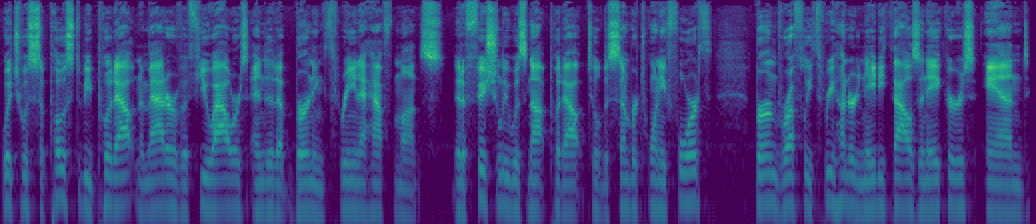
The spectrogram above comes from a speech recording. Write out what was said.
which was supposed to be put out in a matter of a few hours, ended up burning three and a half months. It officially was not put out till December 24th, burned roughly 380,000 acres, and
